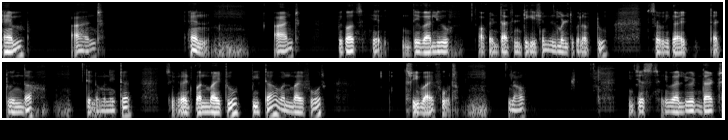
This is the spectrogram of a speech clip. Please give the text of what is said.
m and n and because here the value of that integration is multiple of 2 so we write that 2 in the denominator. So we write 1 by 2 beta 1 by 4 3 by 4 now we just evaluate that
